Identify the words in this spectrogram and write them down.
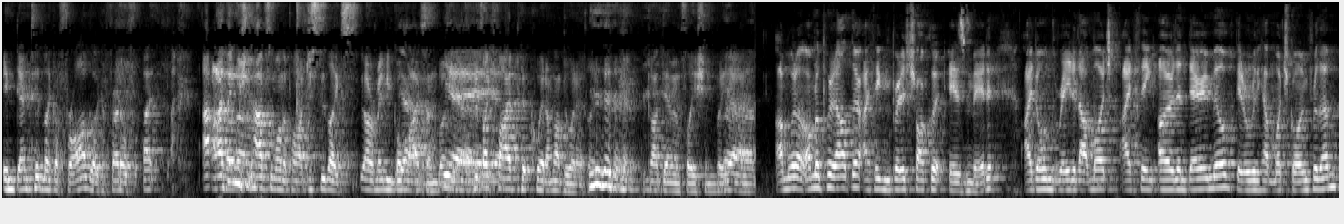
indented like a frog, like a Freddo. I, I, I think we should uh, have some on the pod just to like, or maybe go Yeah. buy some. But Yeah, yeah, if it's like yeah. five quid, I'm not doing it. Like, goddamn inflation. But yeah, uh, I'm gonna I'm gonna put it out there. I think British chocolate is mid. I don't rate it that much. I think other than Dairy Milk, they don't really have much going for them.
